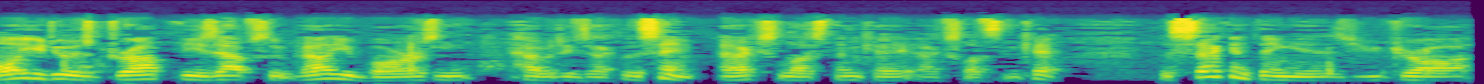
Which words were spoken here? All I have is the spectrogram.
all you do is drop these absolute value bars and have it exactly the same. x less than k, x less than k. The second thing is you draw,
